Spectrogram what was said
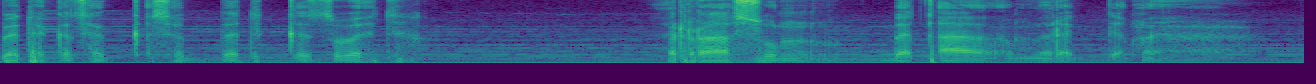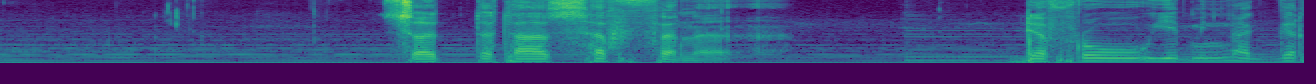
በተቀሰቀሰበት ቅጽበት ራሱን በጣም ረገመ። ጸጥታ ሰፈነ። ደፍሮ የሚናገር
